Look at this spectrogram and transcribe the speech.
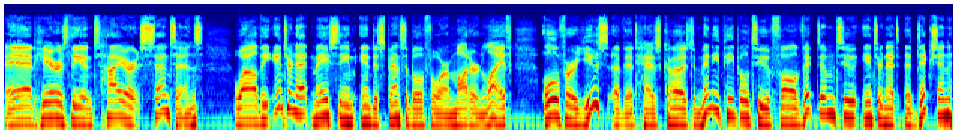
And here's the entire sentence. While the internet may seem indispensable for modern life, overuse of it has caused many people to fall victim to internet addiction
